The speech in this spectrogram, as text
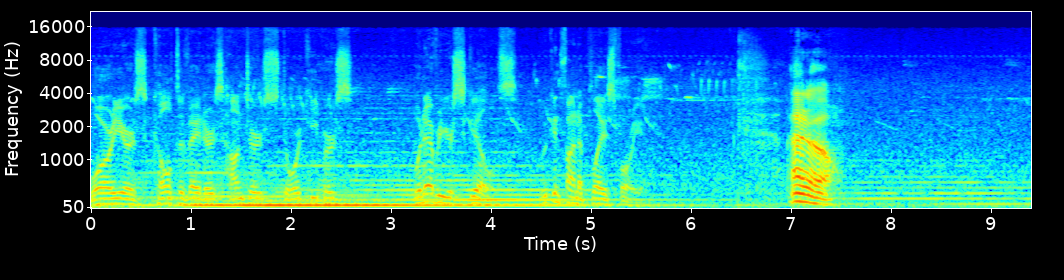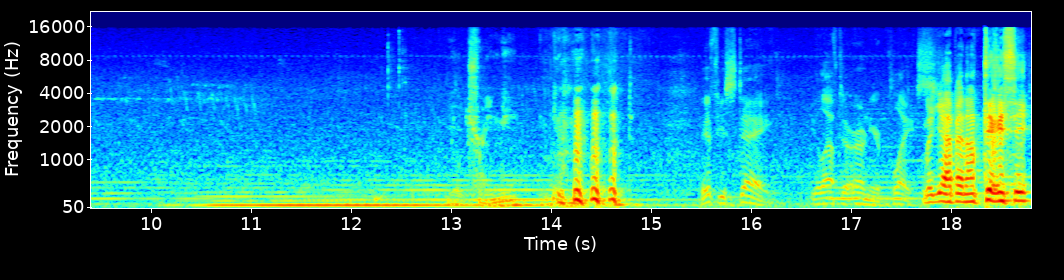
Warriors, cultivators, hunters, storekeepers. Whatever your skills, we can find a place for you. Alors. You'll train me? If you stay, you'll have to earn your place. Le gars appelle intéressé.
